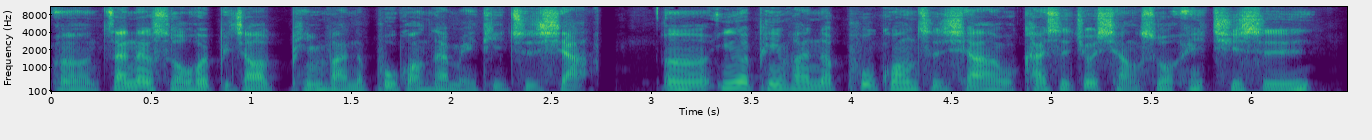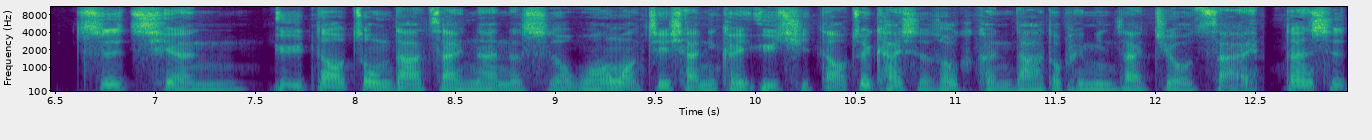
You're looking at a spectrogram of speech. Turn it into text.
嗯、呃，在那个时候会比较频繁的曝光在媒体之下。嗯、呃，因为频繁的曝光之下，我开始就想说，哎，其实之前遇到重大灾难的时候，往往接下来你可以预期到，最开始的时候可能大家都拼命在救灾，但是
